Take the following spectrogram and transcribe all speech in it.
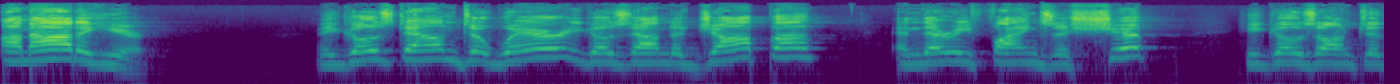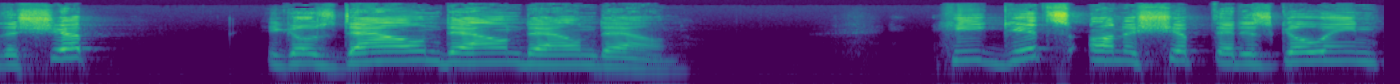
I'm out of here. And he goes down to where? He goes down to Joppa, and there he finds a ship. He goes onto the ship. He goes down, down, down, down. He gets on a ship that is going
